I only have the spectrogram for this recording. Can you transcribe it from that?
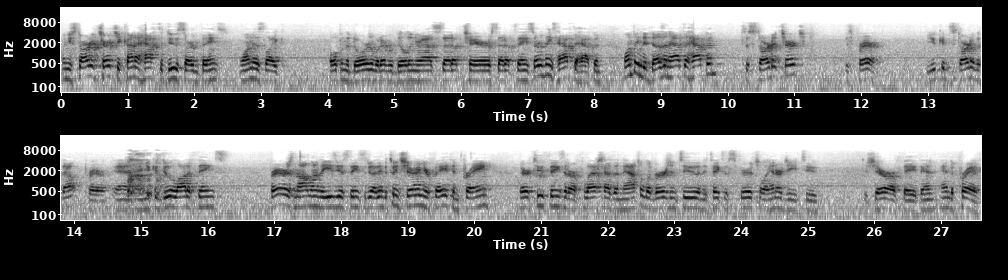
when you start a church, you kind of have to do certain things. One is like open the doors of whatever building you're at, set up chairs, set up things. Certain things have to happen. One thing that doesn't have to happen to start a church is prayer. You can start it without prayer, and, and you can do a lot of things. Prayer is not one of the easiest things to do. I think between sharing your faith and praying, there are two things that our flesh has a natural aversion to, and it takes a spiritual energy to to share our faith and, and to pray.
